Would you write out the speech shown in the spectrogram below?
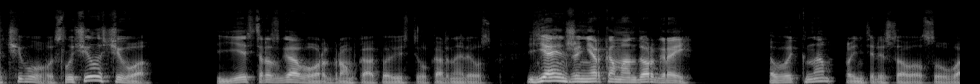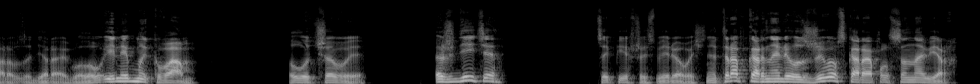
А чего вы? Случилось чего? — Есть разговор, — громко оповестил Корнелиус. — Я инженер-командор Грей. — Вы к нам? — поинтересовался Уваров, задирая голову. — Или мы к вам? — Лучше вы. — Ждите. Вцепившись в веревочный трап, Корнелиус живо вскарабкался наверх.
